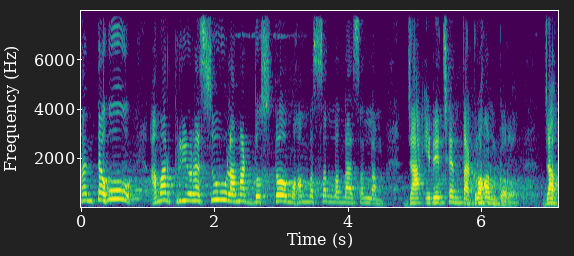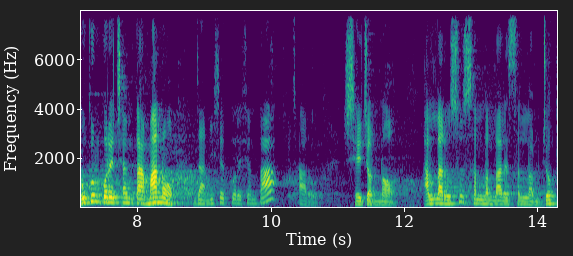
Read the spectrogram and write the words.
ফান্তাহু। আমার প্রিয় রাসূল, আমার দোস্ত মোহাম্মদ সাল্লাল্লাহু সাল্লাম, যা এনেছেন তা গ্রহণ করো, যা হুকুম করেছেন তা মানো, যা নিষেধ করেছেন তা ছাড়ো। সেই জন্য আল্লাহ রসুল সাল্লাহ সাল্লাম যত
